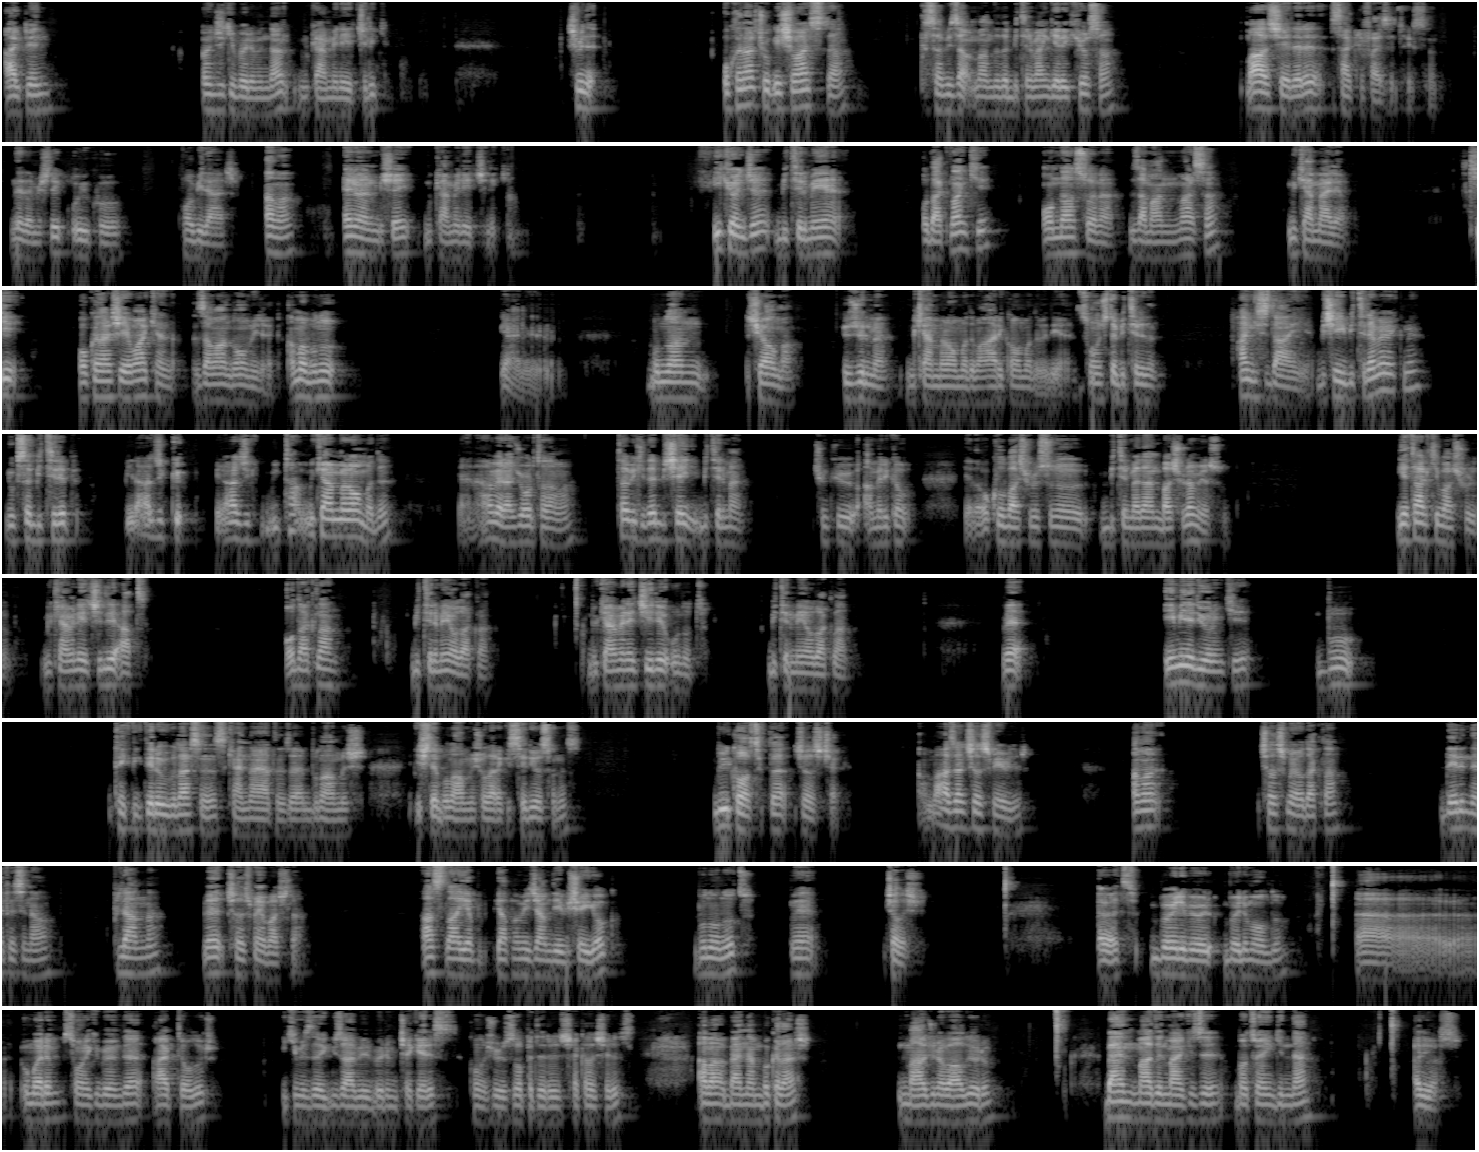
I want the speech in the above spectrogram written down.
Alp'in önceki bölümünden mükemmeliyetçilik. Şimdi o kadar çok iş varsa kısa bir zamanda da bitirmen gerekiyorsa bazı şeyleri sacrifice edeceksin. Ne demiştik? Uyku, hobiler. Ama en önemli şey mükemmeliyetçilik. İlk önce bitirmeye odaklan ki ondan sonra zamanın varsa mükemmel yap. Ki o kadar şey varken zaman olmayacak. Ama bunu yani bundan şey olma. Üzülme. Mükemmel olmadı mı, harika olmadı mı diye. Sonuçta bitirdin. Hangisi daha iyi? Bir şeyi bitirememek mi? Yoksa bitirip birazcık birazcık tam mükemmel olmadı. Yani average ortalama. Tabii ki de bir şey bitirmen. Çünkü Amerika ya da okul başvurusunu bitirmeden başvuramıyorsun. Yeter ki başvurdun. Mükemmeliyetçiliği at. Odaklan. Bitirmeye odaklan. Mükemmeliyetçiliği unut. Bitirmeye odaklan. Ve emin ediyorum ki bu teknikleri uygularsanız kendi hayatınıza bunalmış, işte bunalmış olarak hissediyorsanız büyük olasılıkla çalışacak. Ama bazen çalışmayabilir. Ama çalışmaya odaklan. Derin nefesini al. Planla ve çalışmaya başla. Asla yap yapamayacağım diye bir şey yok. Bunu unut ve çalış. Evet, böyle bir bölüm oldu. Umarım sonraki bölümde Alp de olur. İkimiz de güzel bir bölüm çekeriz. Konuşuruz, sohbet ederiz, şakalaşırız. Ama benden bu kadar. Macuna bağlıyorum. Ben Maden Merkezi Batu Engin'den. Adios.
